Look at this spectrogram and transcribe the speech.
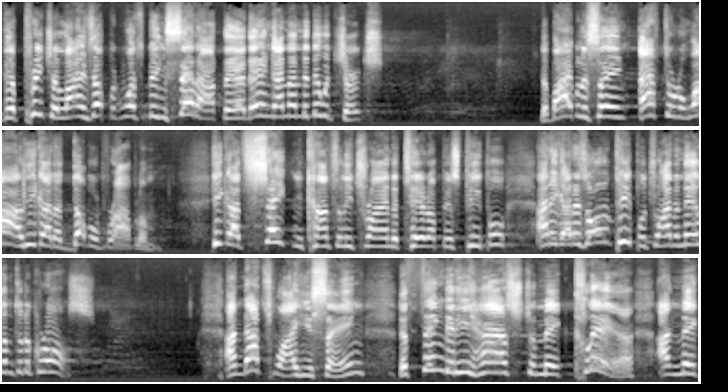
the preacher lines up with what's being said out there, they ain't got nothing to do with church. The Bible is saying after a while he got a double problem. He got Satan constantly trying to tear up his people, and he got his own people trying to nail him to the cross. And that's why he's saying the thing that he has to make clear and make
